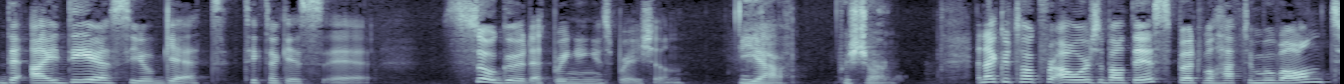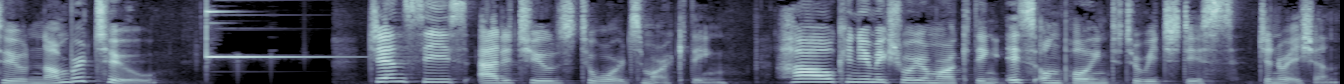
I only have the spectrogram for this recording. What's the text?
the ideas you'll get. TikTok is uh, so good at bringing inspiration. Yeah, for sure. And I could talk for hours about this, but we'll have to move on to number two Gen Z's attitudes towards marketing. How can you make sure your marketing is on point to reach this generation?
